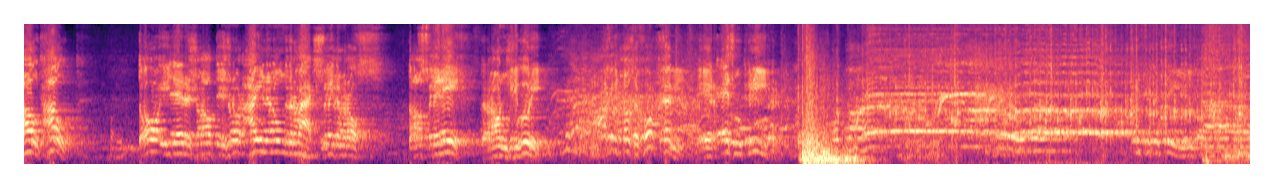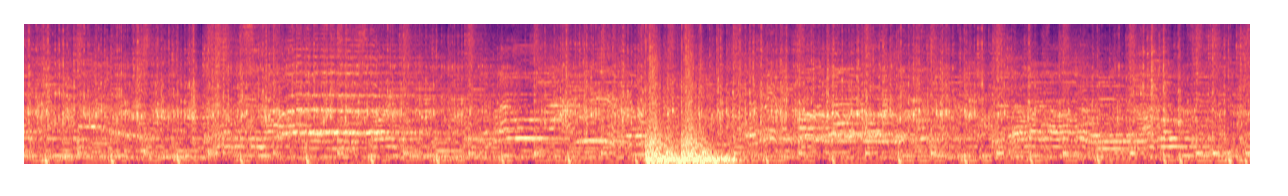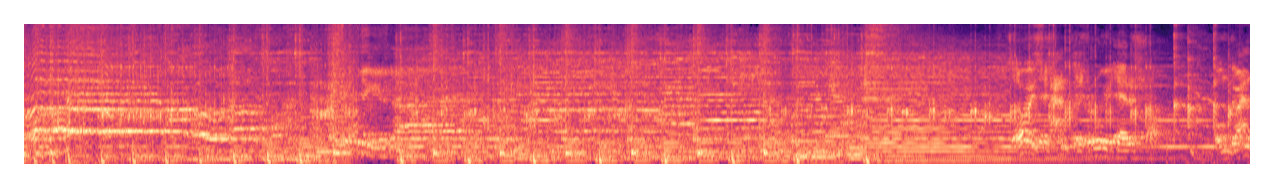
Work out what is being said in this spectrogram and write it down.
Halt, halt! Da in dieser Stadt ist nur einer unterwegs mit dem Ross. Das bin ich, der Hansi Buri. Mach ich, dass er fortkommt, der Eseltreiber.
